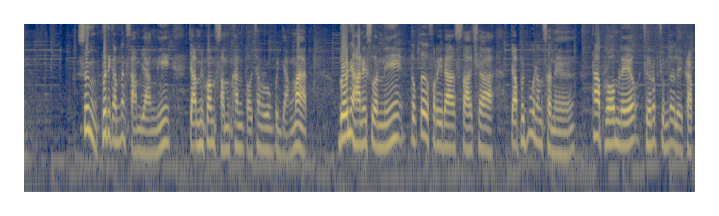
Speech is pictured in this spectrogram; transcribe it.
ซึ่งพฤติกรรมทั้ง 3 อย่างนี้ จะมีความสำคัญต่อชนโรงเป็นอย่างมาก โดยเนื้อหาในส่วนนี้ ดรฟริดาซาชา จะเป็นผู้นำเสนอ ถ้าพร้อมแล้วเชิญรับชมได้เลยครับ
